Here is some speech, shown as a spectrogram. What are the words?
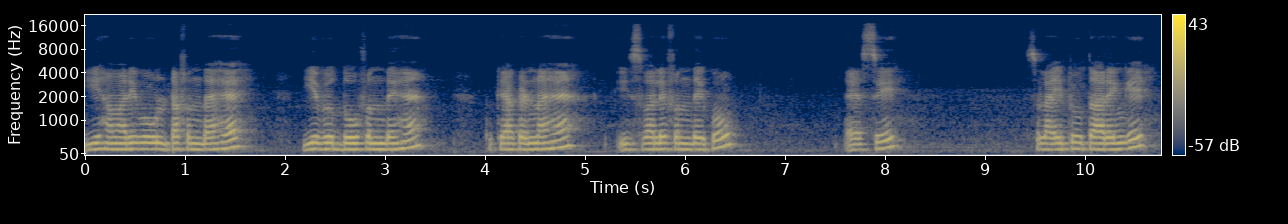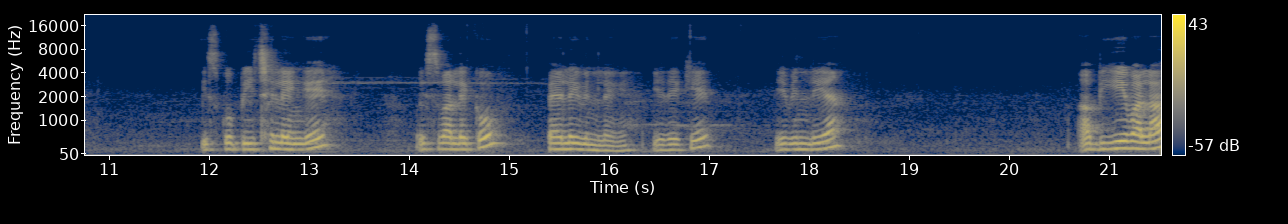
ये हमारी वो उल्टा फंदा है, ये वो दो फंदे हैं तो क्या करना है, इस वाले फंदे को ऐसे सिलाई पे उतारेंगे, इसको पीछे लेंगे, इस वाले को पहले ही बिन लेंगे। ये देखिए, ये बिन लिया। अब ये वाला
